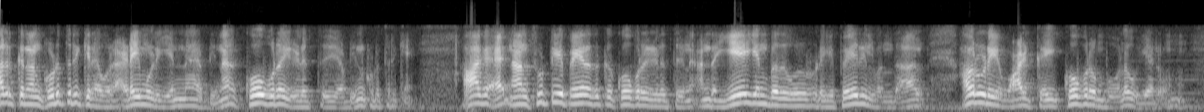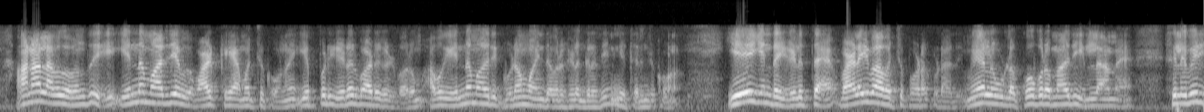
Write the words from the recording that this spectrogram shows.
அதற்கு நான் கொடுத்துருக்கிற ஒரு அடைமொழி என்ன அப்படின்னா கோபுர எழுத்து அப்படின்னு கொடுத்துருக்கேன். ஆக நான் சூட்டிய பெயர் அதுக்கு கோபுர எழுத்துன்னு. அந்த ஏ என்பது ஒருவருடைய பெயரில் வந்தால் அவருடைய வாழ்க்கை கோபுரம் போல உயரும். ஆனால் அவங்க வந்து என்ன மாதிரி அவங்க வாழ்க்கையை அமைச்சுக்கணும்? எப்படி இடர்பாடுகள் வரும்? அவங்க என்ன மாதிரி குணம் வாய்ந்தவர்கள்ங்கிறதையும் நீங்கள் தெரிஞ்சுக்கணும். ஏ என்ற எழுத்தை வளைவாக வச்சு போடக்கூடாது. மேலே உள்ள கோபுரம் மாதிரி இல்லாமல் சில பேர்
